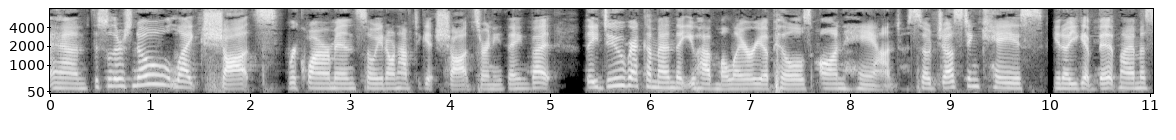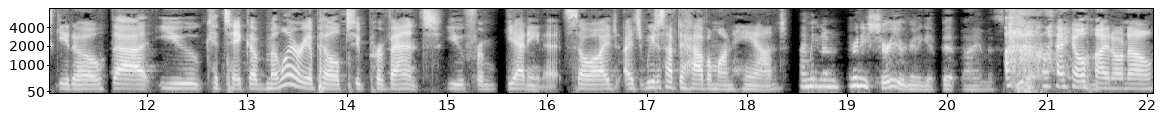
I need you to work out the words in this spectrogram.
And so there's no like shots requirements, so you don't have to get shots or anything, but they do recommend that you have malaria pills on hand. So just in case, you know, you get bit by a mosquito, that you could take a malaria pill to prevent you from getting it. So I, I we just have to have them on hand. I mean, I'm pretty sure you're going to get bit by a mosquito. I, don't, I don't know.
